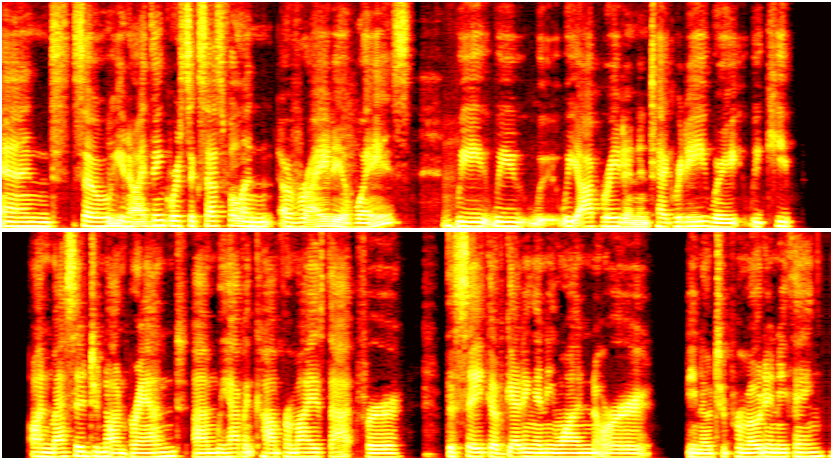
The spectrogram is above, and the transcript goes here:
And so, you know, I think we're successful in a variety of ways. Mhm. We, we, we, we operate in integrity. We, we keep on message and on brand. Um, we haven't compromised that for the sake of getting anyone or, you know, to promote anything.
